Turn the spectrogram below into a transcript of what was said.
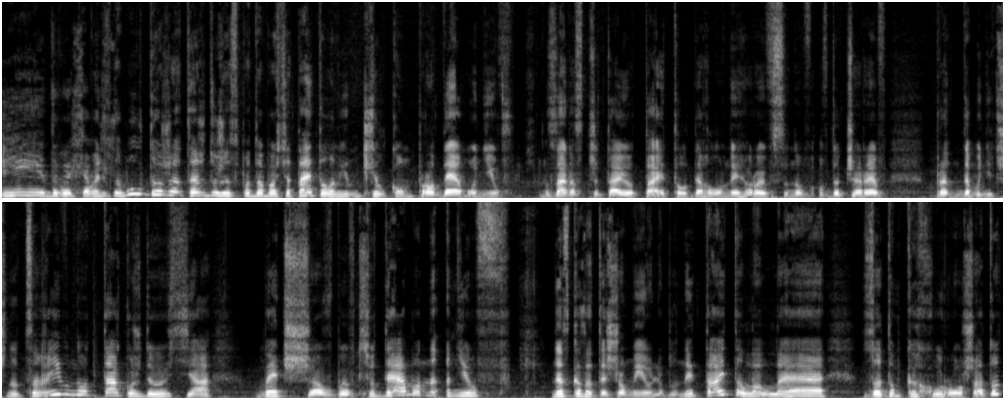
І дивися, Вельзевул дуже, теж дуже сподобався тайтл, він цілком про демонів. Зараз читаю тайтл, де головний герой всинув вдочерив про демонічну царівну. Також дивився меч вбивцю демонів. Не сказати, що мій улюблений тайтл, але задумка хороша. А тут,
